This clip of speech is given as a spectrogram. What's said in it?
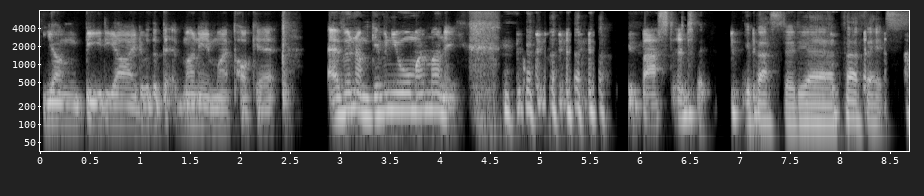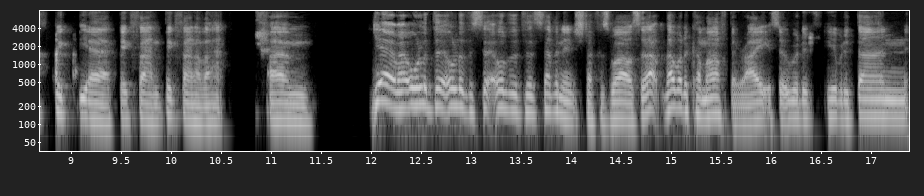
young, beady eyed with a bit of money in my pocket, Evan, I'm giving you all my money. you bastard. you bastard. Yeah, perfect. Big, yeah, big fan. Big fan of that. Um, yeah, all of the all of the all of the seven inch stuff as well. So that that would have come after, right? So it would have he would have done.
